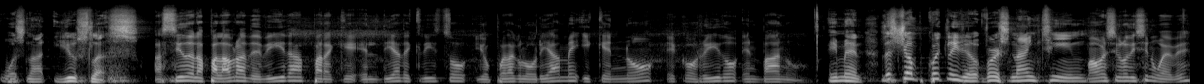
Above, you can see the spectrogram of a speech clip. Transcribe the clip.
was not useless. Ha sido la palabra de vida para que el día de Cristo yo pueda gloriarme y que no he corrido en vano. Amen. Let's jump quickly to verse 19. Vamos al XIX.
